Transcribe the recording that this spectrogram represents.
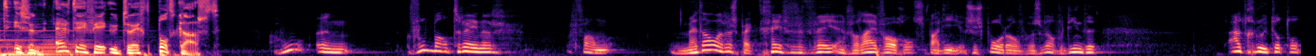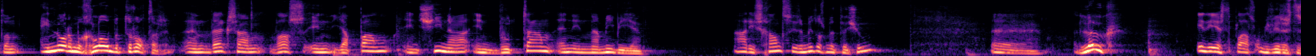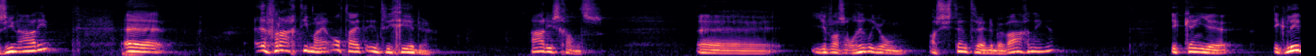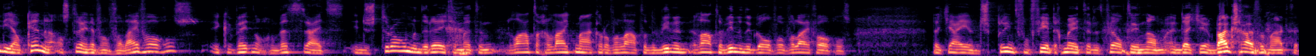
Dit is een RTV Utrecht podcast. Hoe een voetbaltrainer van, met alle respect, GVVV en Valleivogels, waar die zijn sporen overigens wel verdiende, uitgroeit tot, tot een enorme globetrotter. En werkzaam was in Japan, in China, in Bhutan en in Namibië. Arie Schans is inmiddels met pensioen. Eh, leuk in de eerste plaats om je weer eens te zien, Arie. Eh, een vraag die mij altijd intrigeerde. Arie Schans, eh, je was al heel jong assistenttrainer bij Wageningen. Ik, ken je, ik leerde jou kennen als trainer van Valleivogels. Ik weet nog een wedstrijd in de stromende regen met een later gelijkmaker of een later, winnen, later winnende goal van Valleivogels. Dat jij een sprint van 40 meter het veld innam en dat je een buikschuiver maakte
